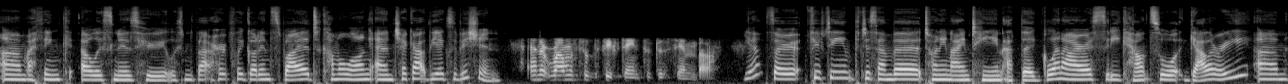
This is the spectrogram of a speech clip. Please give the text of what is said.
Um, I think our listeners who listened to that hopefully got inspired to come along and check out the exhibition and it runs to the 15th of December. Yeah, so 15th December 2019 at the Glen Eira City Council Gallery. Um,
